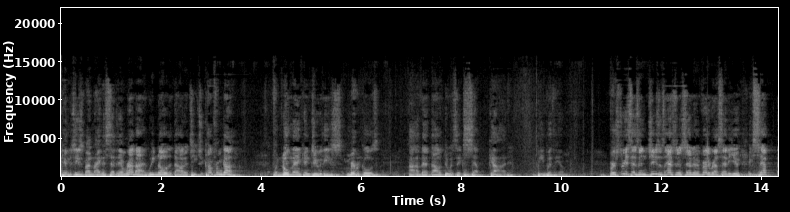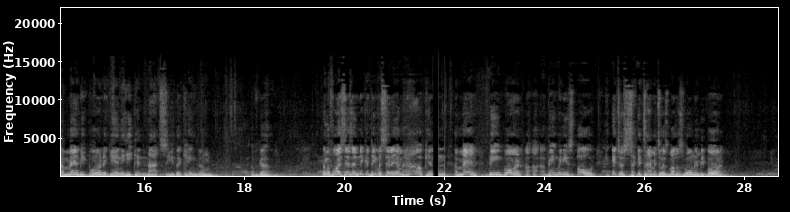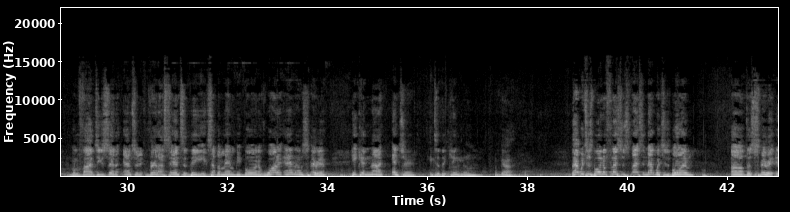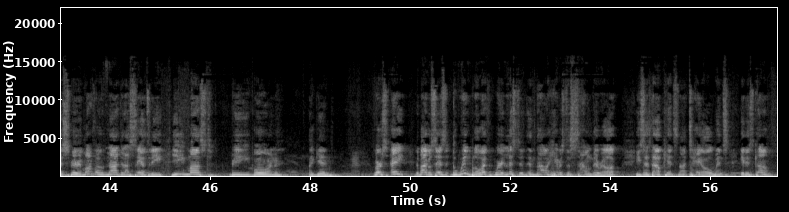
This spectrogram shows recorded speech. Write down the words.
came to Jesus by night and said to him, Rabbi, we know that thou art a teacher come from God. For no man can do these miracles uh, that thou doest except God be with him. Verse 3 says, And Jesus answered and said, Very, very, I say to you, except a man be born again, he cannot see the kingdom of God. Number four it says, And Nicodemus said to him, How can a man being born, uh, uh, being when he's old, enter a second time into his mother's womb and be born? Number five, Jesus said, answered, Verily I say unto thee, except a man be born of water and of spirit, he cannot enter into the kingdom of God. That which is born of flesh is flesh, and that which is born of the spirit is spirit. Marvel not that I say unto thee, ye must be born again. Verse 8, the Bible says, The wind bloweth where it listeth, and thou hearest the sound thereof. He says, Thou canst not tell whence it is come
